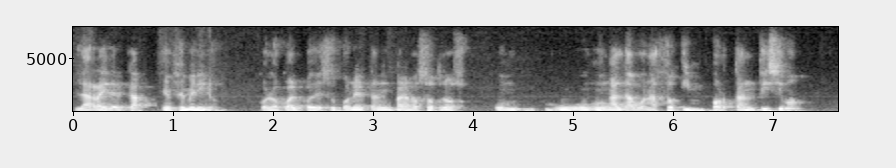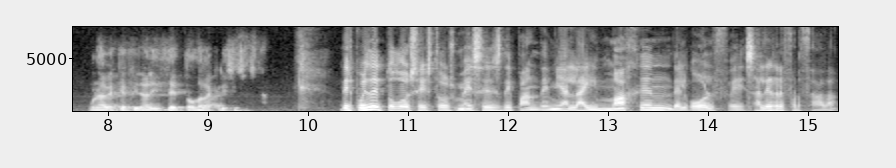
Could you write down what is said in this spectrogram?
la Ryder Cup en femenino, con lo cual puede suponer también para nosotros un, un, aldabonazo importantísimo una vez que finalice toda la crisis esta. Después de todos estos meses de pandemia, ¿la imagen del golf eh, sale reforzada?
